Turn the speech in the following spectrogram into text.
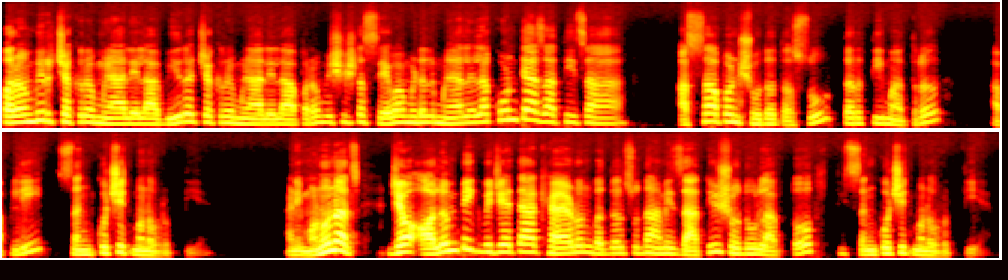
परमवीर चक्र मिळालेला वीरचक्र मिळालेला परमविशिष्ट सेवा मेडल मिळालेला कोणत्या जातीचा? असं आपण शोधत असू तर ती मात्र आपली संकुचित मनोवृत्ती आहे. आणि म्हणूनच जेव्हा ऑलिम्पिक विजेत्या खेळाडूंबद्दल सुद्धा आम्ही जाती शोधू लागतो ती संकुचित मनोवृत्ती आहे.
